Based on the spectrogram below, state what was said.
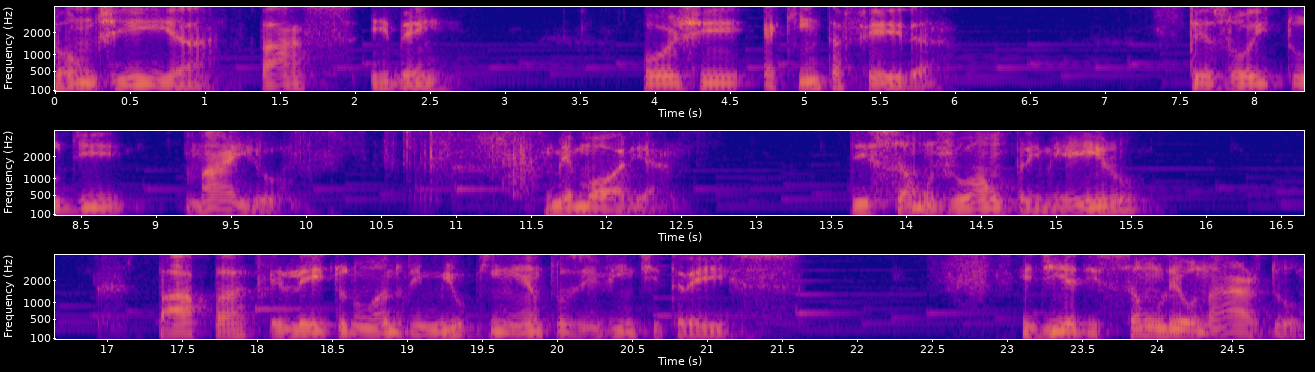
Bom dia, paz e bem. Hoje é quinta-feira, 18 de maio. Memória de São João I, Papa eleito no ano de 1523. E dia de São Leonardo,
